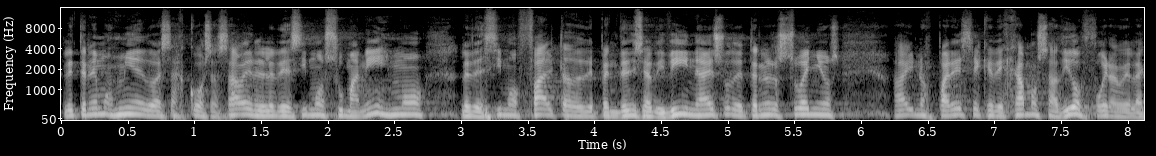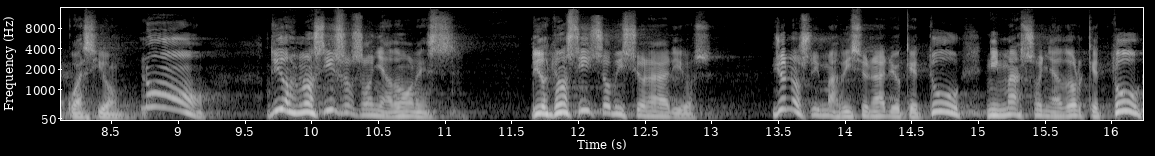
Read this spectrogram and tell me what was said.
Le tenemos miedo a esas cosas, ¿saben? Le decimos humanismo, le decimos falta de dependencia divina, eso de tener sueños, ay, nos parece que dejamos a Dios fuera de la ecuación. No, Dios nos hizo soñadores, Dios nos hizo visionarios. Yo no soy más visionario que tú, ni más soñador que tú,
